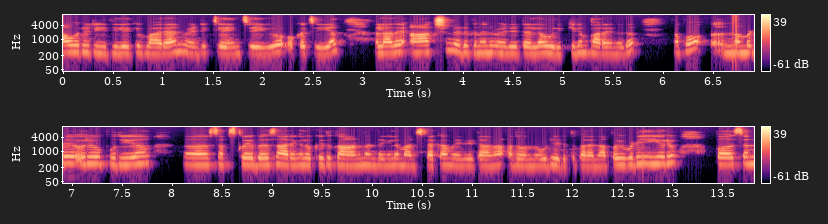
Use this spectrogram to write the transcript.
ആ ഒരു രീതിയിലേക്ക് വരാൻ വേണ്ടി ക്ലെയിം ചെയ്യുകയോ ഒക്കെ ചെയ്യാം. അല്ലാതെ ആക്ഷൻ എടുക്കുന്നതിന് വേണ്ടിയിട്ടല്ല ഒരിക്കലും പറയുന്നത്. അപ്പോൾ നമ്മുടെ ഒരു പുതിയ സബ്സ്ക്രൈബേഴ്സ് ആരെങ്കിലും ഒക്കെ ഇത് കാണുന്നുണ്ടെങ്കിൽ മനസ്സിലാക്കാൻ വേണ്ടിയിട്ടാണ് അതൊന്നുകൂടി എടുത്ത് പറയുന്നത്. അപ്പോൾ ഇവിടെ ഈ ഒരു പേഴ്സൺ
